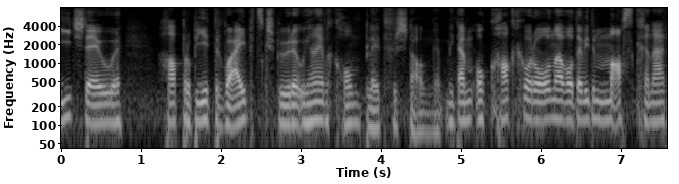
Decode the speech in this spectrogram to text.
einzustellen, habe probiert, den Vibe zu spüren und ich habe einfach komplett verstanden. Mit dem oh Kack-Corona, wo dann wieder Masken, dann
